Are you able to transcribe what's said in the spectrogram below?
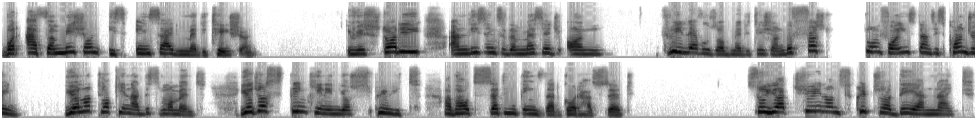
but affirmation is inside meditation. If you study and listen to the message on three levels of meditation, the first one, for instance, is pondering. You're not talking at this moment. You're just thinking in your spirit about certain things that God has said. So you are chewing on scripture day and night.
